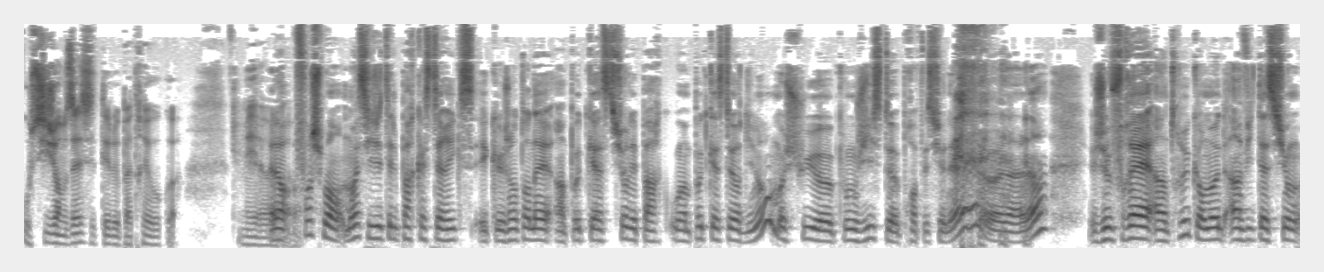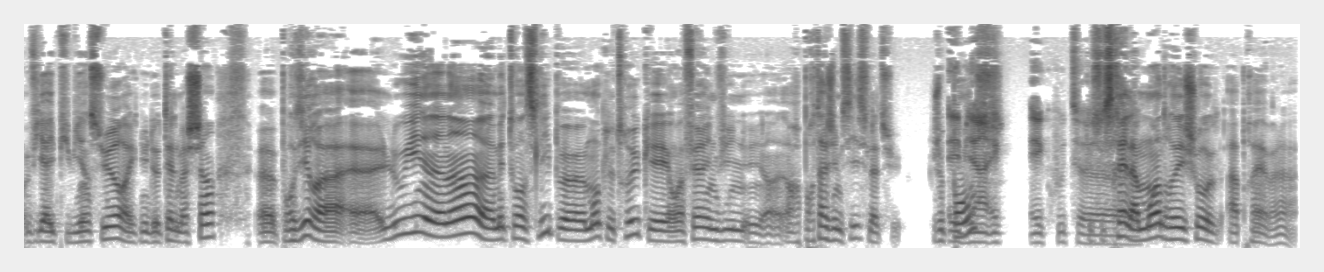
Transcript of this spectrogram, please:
ou si j'en faisais, c'était le pas très haut quoi. Mais euh, Alors franchement, moi si j'étais le parc Astérix et que j'entendais un podcast sur les parcs où un podcasteur dit non, moi je suis euh, plongiste professionnel, euh, je ferais un truc en mode invitation VIP bien sûr, avec nuit d'hôtel machin, euh, pour dire Louis, nanana, mets-toi en slip, monte le truc et on va faire une, une- un rapportage M6 là-dessus. Je eh pense bien, éc- écoute, que ce euh, serait la moindre des choses. Après, voilà.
